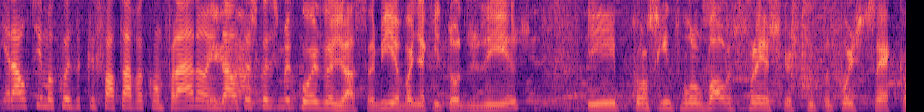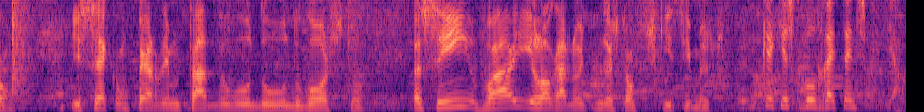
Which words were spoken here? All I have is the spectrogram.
E era a última coisa que faltava comprar ou ainda há outras coisas? Uma coisa, já sabia, venho aqui todos os dias e conseguinte vou levá-las frescas, porque depois secam. E secam, perdem metade do, do, do gosto. Assim vai e logo à noite ainda estão fresquíssimas. O que é que este bolo rei tem de especial?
